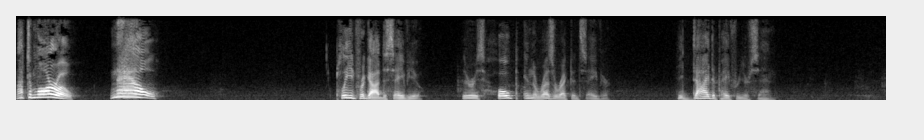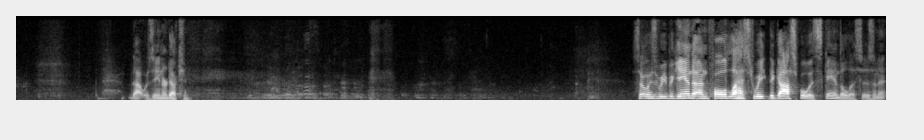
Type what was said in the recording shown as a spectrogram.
Not tomorrow, now. Plead for God to save you. There is hope in the resurrected Savior. He died to pay for your sin. That was the introduction. So, as we began to unfold last week, the gospel is scandalous, isn't it?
